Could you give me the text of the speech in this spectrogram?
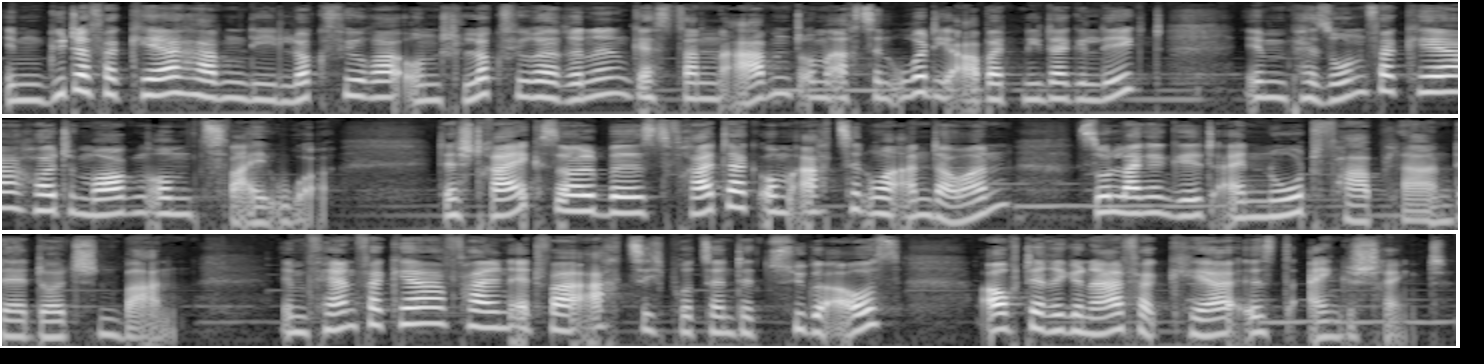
Im Güterverkehr haben die Lokführer und Lokführerinnen gestern Abend um 18 Uhr die Arbeit niedergelegt, im Personenverkehr heute Morgen um 2 Uhr. Der Streik soll bis Freitag um 18 Uhr andauern, so lange gilt ein Notfahrplan der Deutschen Bahn. Im Fernverkehr fallen etwa 80 Prozent der Züge aus, auch der Regionalverkehr ist eingeschränkt.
